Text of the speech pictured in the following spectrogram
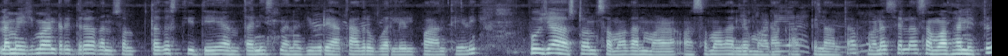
ನಮ್ಮ ಯಜಮಾನ್ರಿದ್ರೆ ಅದನ್ನು ಸ್ವಲ್ಪ ತೆಗಿಸ್ತಿದ್ದೆ ಅಂತ ಅನಿಸ್ ನನಗೆ, ಇವ್ರು ಯಾಕಾದರೂ ಬರಲಿಲ್ಲಪ್ಪ ಅಂಥೇಳಿ ಪೂಜಾ ಅಷ್ಟೊಂದು ಸಮಾಧಾನ ಮಾ ಸಮಾಧಾನಲೇ ಮಾಡೋಕ್ಕಾಗ್ತಿಲ್ಲ ಅಂತ. ಮನಸ್ಸೆಲ್ಲ ಸಮಾಧಾನ ಇತ್ತು.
